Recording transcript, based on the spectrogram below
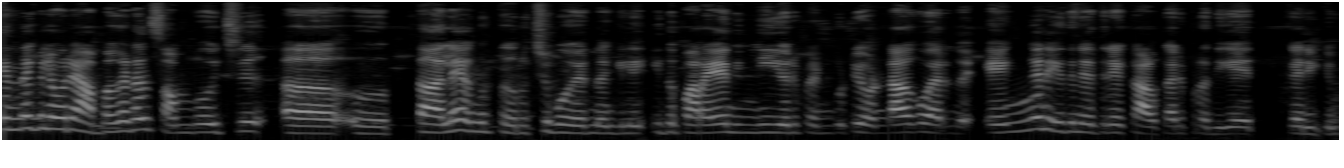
എന്തെങ്കിലും ഒരു അപകടം സംഭവിച്ച് തല അങ്ങ് തെറിച്ചു പോയിരുന്നെങ്കിൽ ഇത് പറയാൻ ഇനി ഈ ഒരു പെൺകുട്ടി ഉണ്ടാകുമായിരുന്നു. എങ്ങനെ ഇതിനെതിരെയൊക്കെ ആൾക്കാർ പ്രതികരിക്കും?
